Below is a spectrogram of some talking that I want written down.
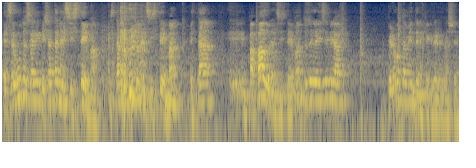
El segundo es alguien que ya está en el sistema, está metido en el sistema, está eh, empapado en el sistema. Entonces le dice, mira, pero vos también tenés que creer en Hashem.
